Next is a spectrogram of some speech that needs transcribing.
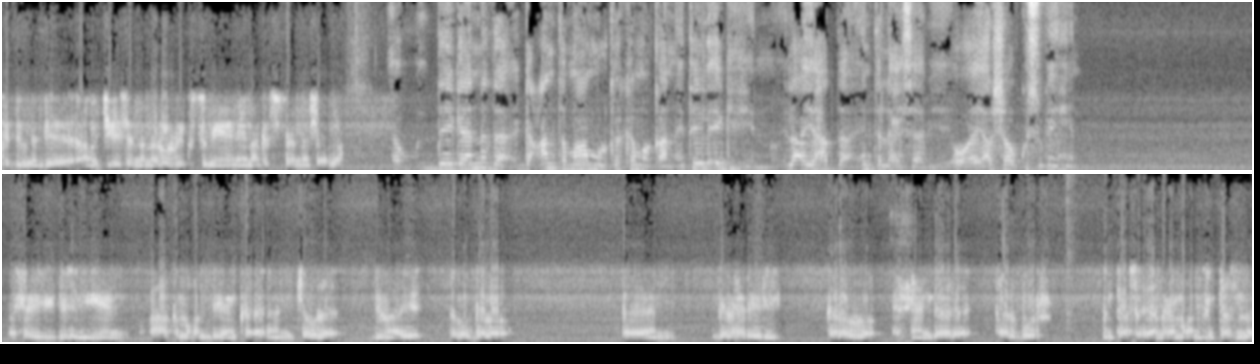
Kadibna dee aan u jihaysano meel walba ay ku sugan yihiin inaan ka sifeeno insha allah. Deegaanada gacanta maamulka ka maqan intay la eg yihiin ilaa iyo hadda inta la xisaabiyey oo ay al-shabaab ku sugan yihiin. Waxay egyihiin waxaa ka maqan deegaanka jawle dumaaye dabagalo galhareeri garawlo xeendheere elbuur intaas ayaa naga maqan intaasna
